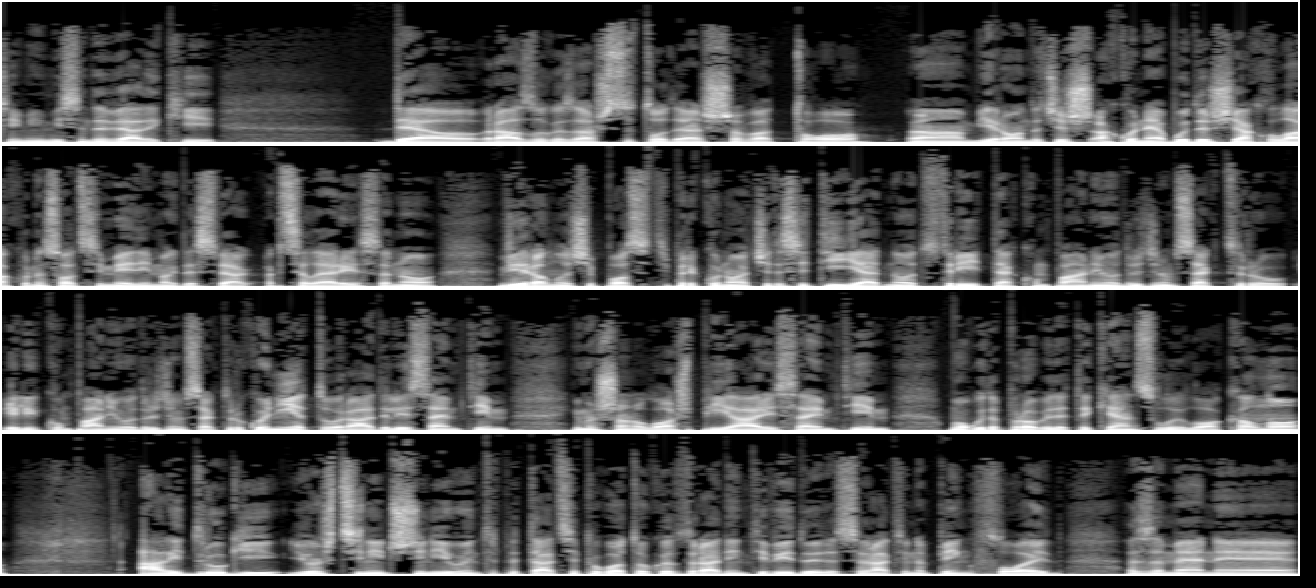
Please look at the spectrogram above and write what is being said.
svi mi. Mislim da je veliki deo razloga zašto se to dešava to, um, jer onda ćeš, ako ne budeš jako lako na socijalnim medijima gde sve akcelerisano, viralno će postati preko noći da si ti jedna od tri te kompanije u određenom sektoru ili kompanije u određenom sektoru koja nije to radili i samim tim imaš ono loš PR i samim tim mogu da probaju da te canceluju lokalno ali drugi još cinični nivo interpretacije, pogotovo kad to radi individu i da se vrati na Pink Floyd, za mene,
